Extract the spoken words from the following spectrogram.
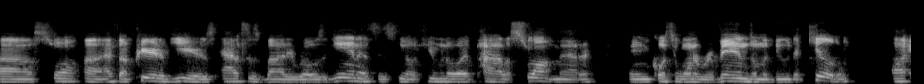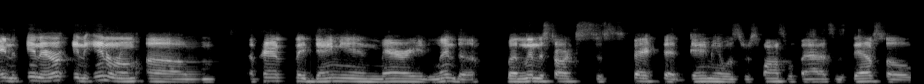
uh, swamp uh, after a period of years, Alex's body rose again as this you know humanoid pile of swamp matter. And of course, he wanted revenge on the dude that killed him. Uh, in, in, in the interim, um, apparently Damien married Linda, but Linda starts to suspect that Damian was responsible for Alex's death, so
